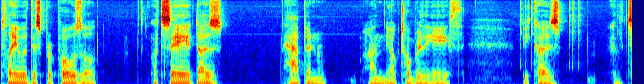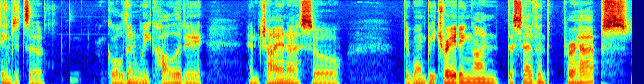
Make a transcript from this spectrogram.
play with this proposal. Let's say it does happen on October the 8th because it seems it's a Golden Week holiday in China, so they won't be trading on the 7th, perhaps.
